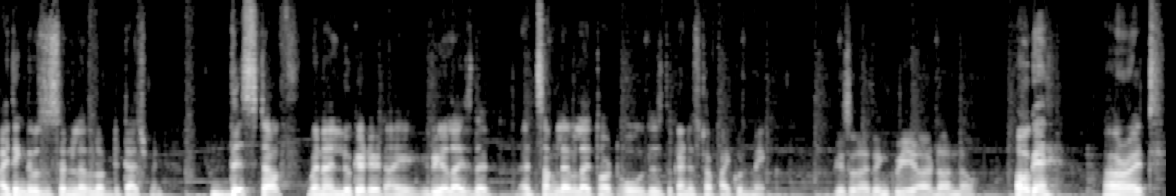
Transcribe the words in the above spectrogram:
I think there was a certain level of detachment. This stuff, when I look at it, I realize that at some level I thought, oh, this is the kind of stuff I could make. Okay, so I think we are done now. Okay, all right.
